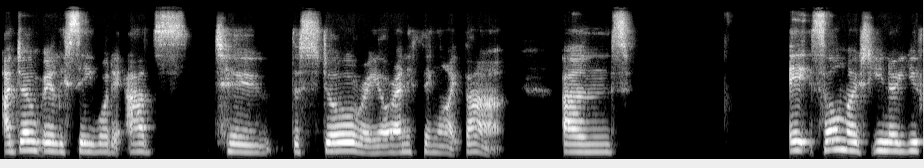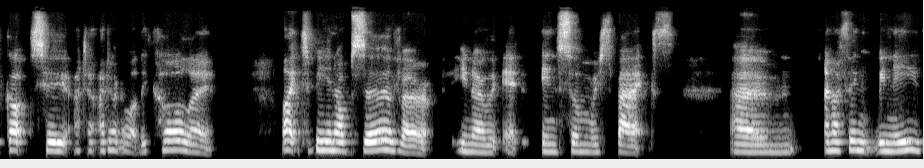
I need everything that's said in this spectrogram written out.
I don't really see what it adds to the story or anything like that. And it's almost, you know, you've got to, I don't, I don't know what they call it, like to be an observer, you know, it, in some respects. Um, and I think we need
